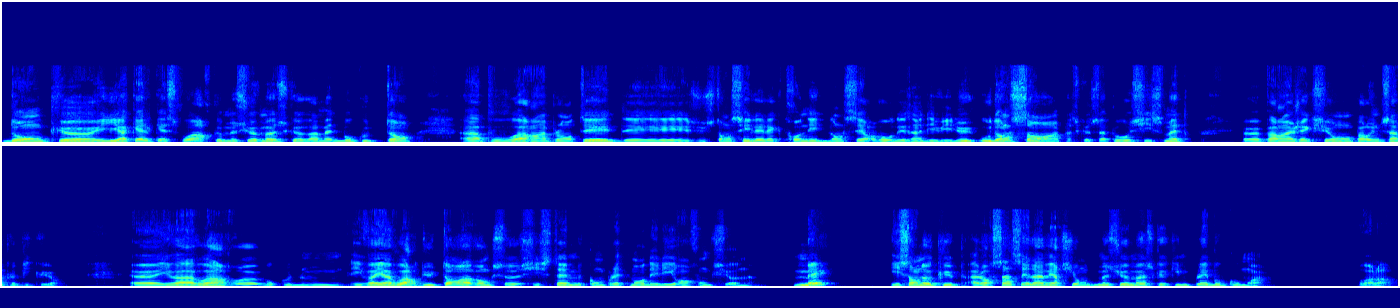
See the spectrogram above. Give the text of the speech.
Donc, il y a quelque espoir que M. Musk va mettre beaucoup de temps à pouvoir implanter des ustensiles électroniques dans le cerveau des individus ou dans le sang, hein, parce que ça peut aussi se mettre par injection, par une simple piqûre. Euh, il va avoir euh, beaucoup de... il va y avoir du temps avant que ce système complètement délirant fonctionne. Mais il s'en occupe. Alors ça, c'est la version de M. Musk qui me plaît beaucoup moins. Voilà.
